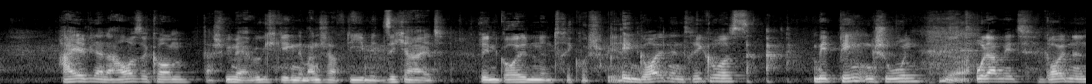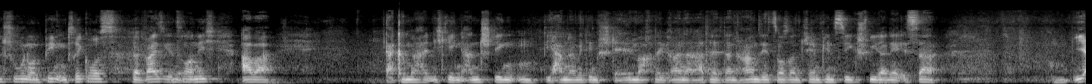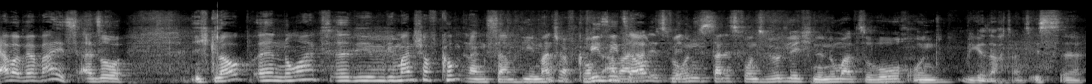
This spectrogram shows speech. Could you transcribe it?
heil wieder nach Hause kommen. Da spielen wir ja wirklich gegen eine Mannschaft, die mit Sicherheit in goldenen Trikots spielen. In goldenen Trikots mit pinken Schuhen Ja. oder mit goldenen Schuhen und pinken Trikots. Das weiß ich jetzt noch nicht. Aber da können wir halt nicht gegen anstinken. Die haben da mit dem Stellmach eine Granate. Dann haben sie jetzt noch so einen Champions League-Spieler, der ist da. Ja, aber wer weiß. Also, ich glaube, äh, Nord, äh, die, die Mannschaft kommt langsam. Die Mannschaft kommt, Wie sieht's aber aus das ist, für uns, das ist für uns wirklich eine Nummer zu hoch. Und wie gesagt, das ist äh,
